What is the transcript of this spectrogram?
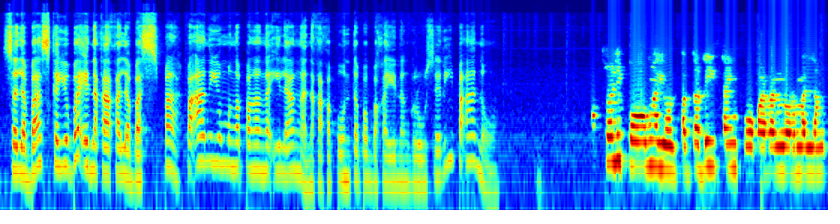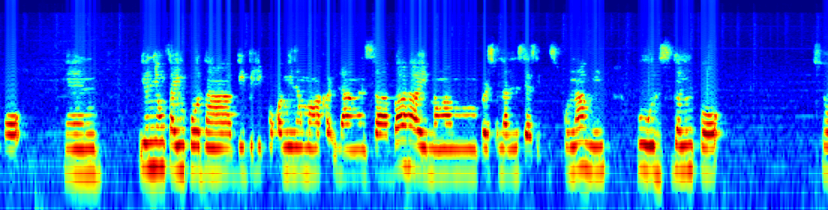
sa labas? Kayo ba eh nakakalabas pa? Paano yung mga pangangailangan? Nakakapunta pa ba kayo ng grocery? Paano? Actually po ngayon, pagka daytime po, parang normal lang po. And yun yung time po na bibili po kami ng mga kailangan sa bahay, mga personal necessities po namin, foods, ganun po. So,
